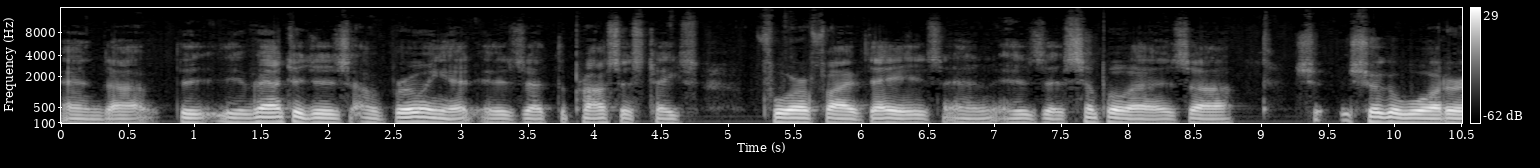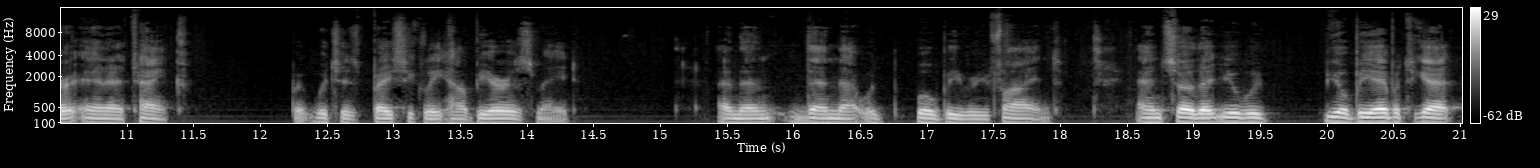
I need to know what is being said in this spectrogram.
And uh, the, the advantages of brewing it is that the process takes four or five days and is as simple as uh, sh- sugar water in a tank, but which is basically how beer is made. And then, then that would will be refined, and so that you would you'll be able to get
